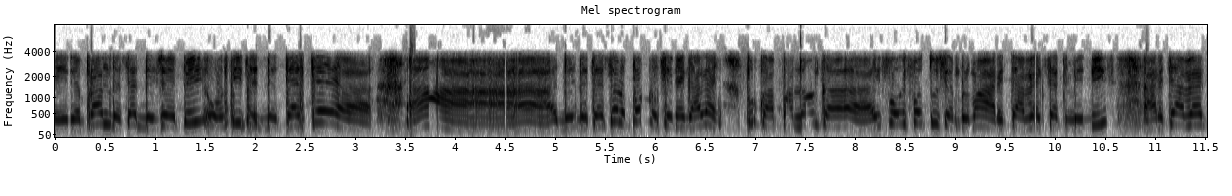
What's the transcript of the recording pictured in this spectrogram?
et de prendre cette décision et puis aussi de, tester, ah, de, tester le peuple sénégalais. Pourquoi pas? Donc, il faut tout simplement arrêter avec cette bêtise, arrêter avec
